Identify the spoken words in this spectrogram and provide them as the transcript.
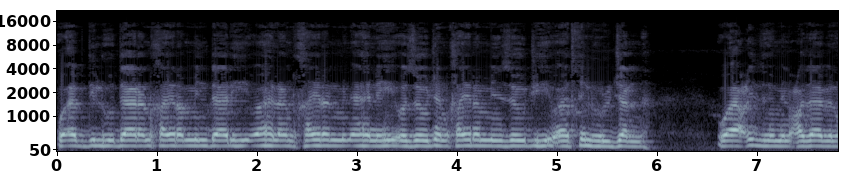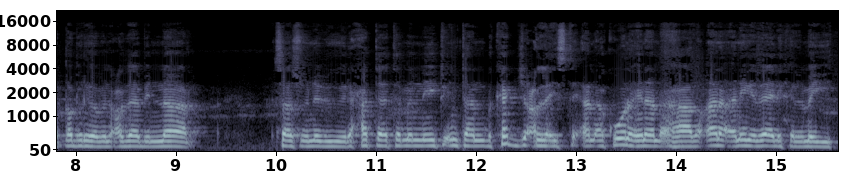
waabdilhu daaran khayra min daarihi waahlan khayra min ahlihi wazawjan khayra min zawjihi waadkhilhu اljanna waacidhu min cadaabi alqabri wamin cadaabi annaar saasuu nabigu yihi xataa tamanaytu intaan ka jeclaystay an akuuna inaan ahaado ana aniga dalika almeyit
